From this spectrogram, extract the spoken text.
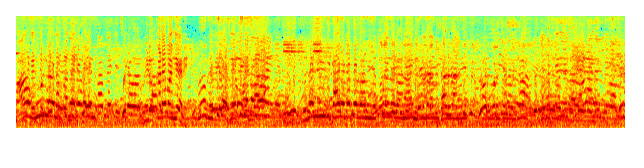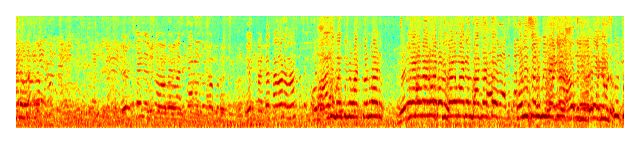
మా ఒక్కడే పని చేయాలి. ఇప్పుడు కార్యకర్తలు కానీ ఎప్పుడైనా కానీ కానీ సార్ కానీ మాజీ మంత్రిని పట్టుకొని వాడు మాటలు మాట్లాడితే పోలీసులు మీద ఎక్స్క్యూజ్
